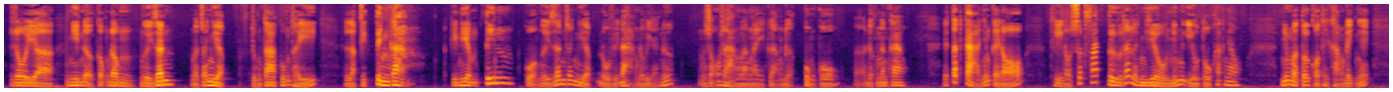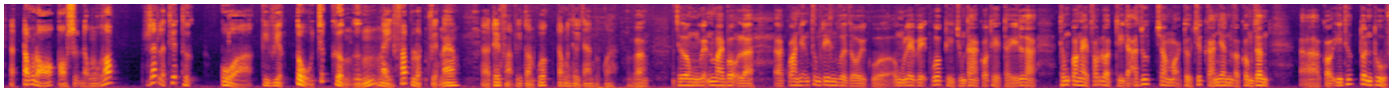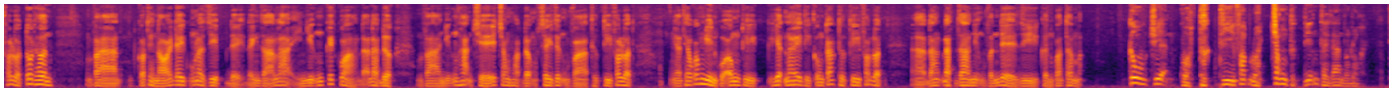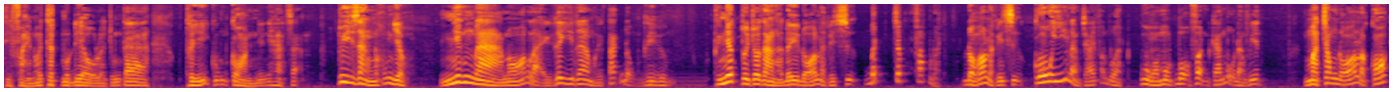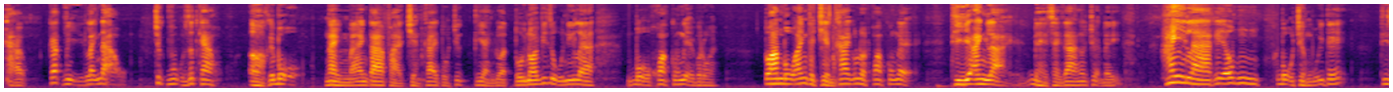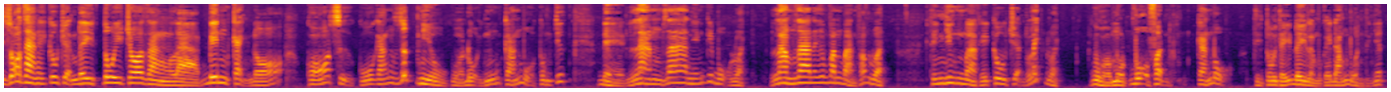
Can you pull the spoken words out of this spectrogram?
rồi ờ, nhìn ở cộng đồng người dân và doanh nghiệp, chúng ta cũng thấy là cái tình cảm, cái niềm tin của người dân doanh nghiệp đối với đảng, đối với nhà nước rõ ràng là ngày càng được củng cố ờ, được nâng cao thì tất cả những cái đó thì nó xuất phát từ rất là nhiều những yếu tố khác nhau. Nhưng mà tôi có thể khẳng định ấy, là trong đó có sự đóng góp rất là thiết thực của cái việc tổ chức hưởng ứng ngày pháp luật Việt Nam ở trên phạm vi toàn quốc trong cái thời gian vừa qua. Vâng. Thưa ông Nguyễn Mai Bộ là à, qua những thông tin vừa rồi của ông Lê Vệ Quốc thì chúng ta có thể thấy là thông qua ngày pháp luật thì đã giúp cho mọi tổ chức cá nhân và công dân à, có ý thức tuân thủ pháp luật tốt hơn và có thể nói đây cũng là dịp để đánh giá lại những kết quả đã đạt được và những hạn chế trong hoạt động xây dựng và thực thi pháp luật. À, theo góc nhìn của ông thì hiện nay thì công tác thực thi pháp luật à, đang đặt ra những vấn đề gì cần quan tâm ạ? Câu chuyện của thực thi pháp luật trong thực tiễn thời gian vừa rồi thì phải nói thật một điều là chúng ta thấy cũng còn những cái hạt sạn. Tuy rằng nó không nhiều nhưng mà nó lại gây ra một cái tác động ghê gớm. Thứ nhất tôi cho rằng ở đây đó là cái sự bất chấp pháp luật. Đó là cái sự cố ý làm trái pháp luật của một bộ phận cán bộ đảng viên. Mà trong đó là có cả các vị lãnh đạo chức vụ rất cao ở cái bộ ngành mà anh ta phải triển khai tổ chức thi hành luật. Tôi nói ví dụ như là Bộ Khoa học Công nghệ vừa rồi. Toàn bộ anh phải triển khai cái luật khoa học công nghệ thì anh lại để xảy ra cái chuyện đấy. Hay là cái ông Bộ trưởng Bộ Y tế thì rõ ràng cái câu chuyện đây tôi cho rằng là bên cạnh đó có sự cố gắng rất nhiều của đội ngũ cán bộ công chức để làm ra những cái bộ luật, làm ra những cái văn bản pháp luật. Thế nhưng mà cái câu chuyện lách luật của một bộ phận cán bộ thì tôi thấy đây là một cái đáng buồn thứ nhất.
